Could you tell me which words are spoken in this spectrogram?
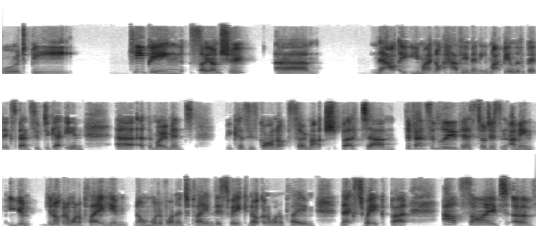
would be keeping Soyuncu. Um, now you might not have him, and he might be a little bit expensive to get in uh, at the moment because he's gone up so much. But um, defensively, they're still decent. I mean, you, you're not going to want to play him. No one would have wanted to play him this week. Not going to want to play him next week. But outside of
